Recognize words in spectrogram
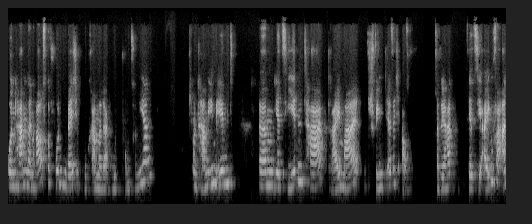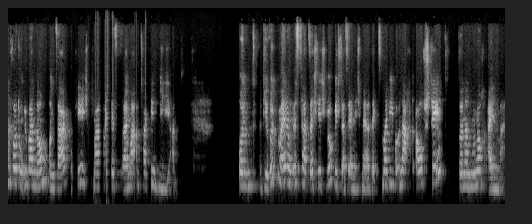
und haben dann rausgefunden, welche Programme da gut funktionieren und haben ihm eben ähm, jetzt jeden Tag dreimal schwingt er sich auf. Also er hat jetzt die Eigenverantwortung übernommen und sagt, okay, ich mache jetzt dreimal am Tag den Heli an. Und die Rückmeldung ist tatsächlich wirklich, dass er nicht mehr sechsmal die Nacht aufsteht, sondern nur noch einmal.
